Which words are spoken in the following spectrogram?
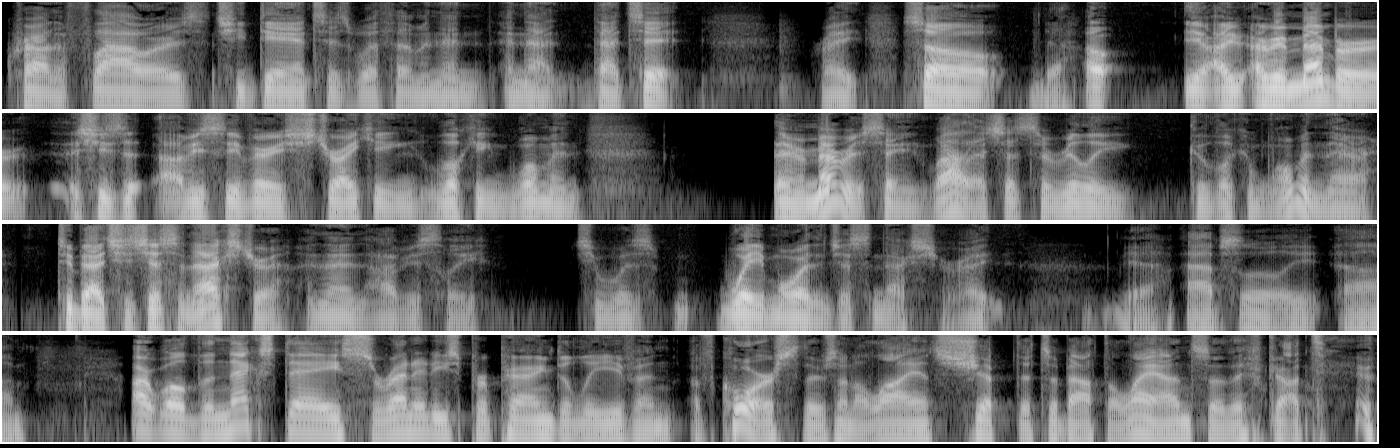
crown of flowers. She dances with him, and then and that that's it, right? So, Yeah. oh, yeah. I, I remember she's obviously a very striking looking woman. I remember saying, "Wow, that's just a really good looking woman there." Too bad she's just an extra. And then obviously she was way more than just an extra, right? Yeah, absolutely. Um, all right. Well, the next day, Serenity's preparing to leave, and of course, there's an Alliance ship that's about to land, so they've got to.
